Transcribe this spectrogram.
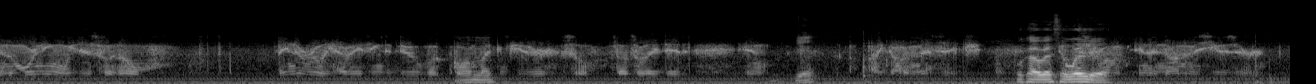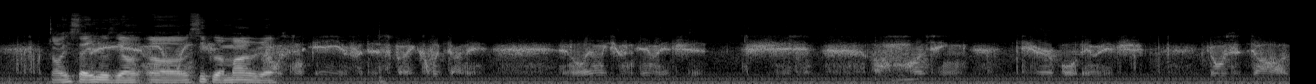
In the morning, we just went home. I never really have anything to do but go on my computer, so that's what I did. And Yeah. I got a message. What kind of It of was was from an anonymous user. Oh, he said he was the uh, secret I monitor. was an idiot for this, but I clicked on it, and it led me to an image. It, shit, a haunting, terrible image. It was a dog,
